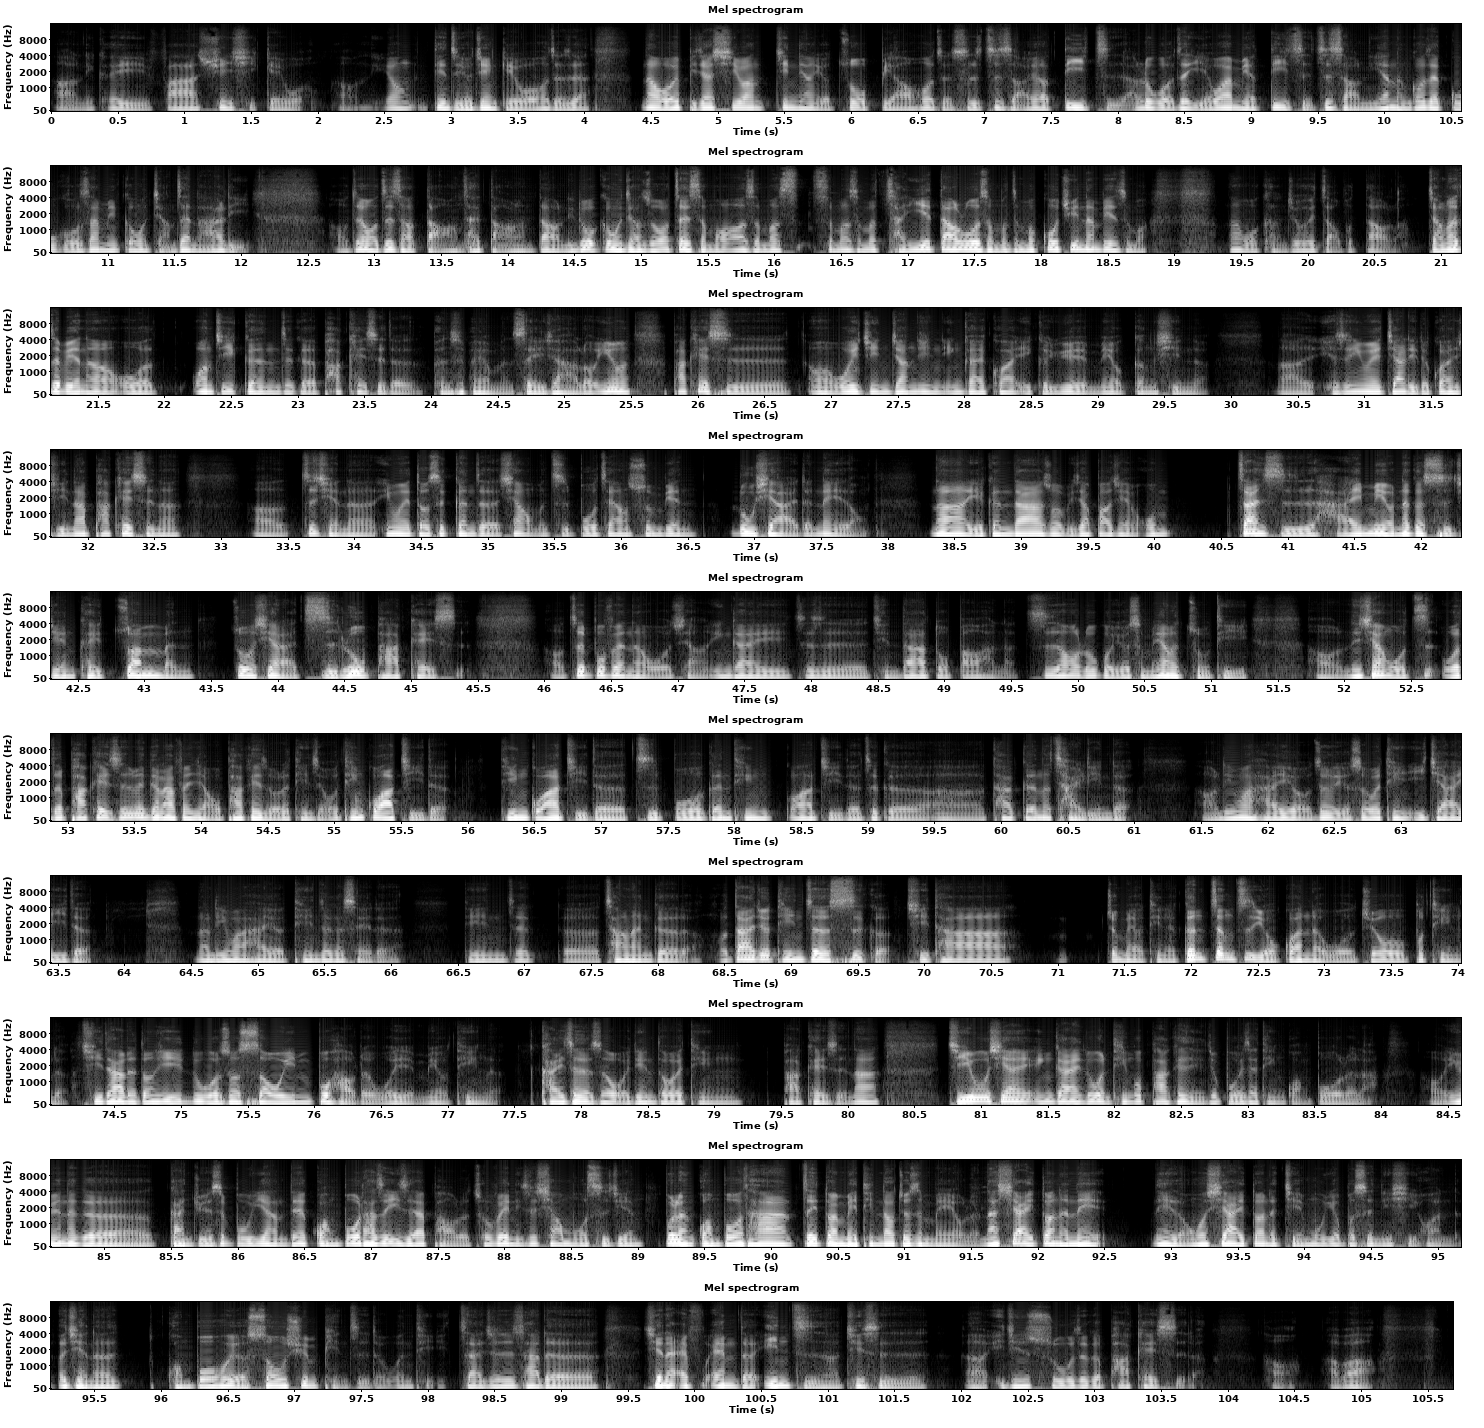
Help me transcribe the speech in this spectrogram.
啊，你可以发讯息给我，哦，你用电子邮件给我，或者是那我会比较希望尽量有坐标，或者是至少要有地址啊。如果在野外没有地址，至少你要能够在 Google 上面跟我讲在哪里。哦，这样我至少导航才导航到。你如果跟我讲说在什么哦什么什么什么产业道路什么怎么过去那边什么，那我可能就会找不到了。讲到这边呢，我忘记跟这个 Parkcase 的粉丝朋友们 say 一下 hello，因为 Parkcase 哦我已经将近应该快一个月没有更新了啊，也是因为家里的关系。那 Parkcase 呢，呃之前呢，因为都是跟着像我们直播这样顺便录下来的内容，那也跟大家说比较抱歉，我。暂时还没有那个时间可以专门坐下来只录 podcast，哦，这部分呢，我想应该就是请大家多包涵了。之后如果有什么样的主题，哦，你像我自我的 podcast 顺便跟他分享，我 podcast 我都听谁？我听瓜吉的，听瓜吉的直播，跟听瓜吉的这个呃，他跟那彩铃的，啊，另外还有这个有时候会听一加一的，那另外还有听这个谁的？听这呃苍兰哥的，我大概就听这四个，其他就没有听了。跟政治有关的我就不听了。其他的东西，如果说收音不好的，我也没有听了。开车的时候，我一定都会听 podcast。那几乎现在应该，如果你听过 podcast，你就不会再听广播了啦。哦，因为那个感觉是不一样。但广播它是一直在跑的，除非你是消磨时间，不然广播它这一段没听到就是没有了。那下一段的内内容或下一段的节目又不是你喜欢的，而且呢。广播会有收讯品质的问题，再就是它的现在 FM 的音质呢，其实呃已经输这个 Podcast 了，好，好不好？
